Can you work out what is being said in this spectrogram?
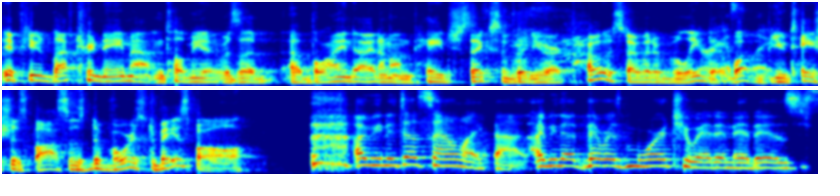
If you'd left her name out and told me it was a, a blind item on page six of the New York Post, I would have believed seriously. it. What butacious bosses divorced baseball? I mean, it does sound like that. I mean, that there is more to it, and it is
